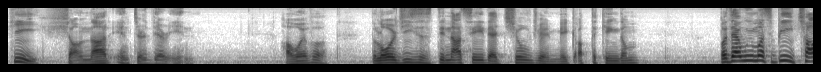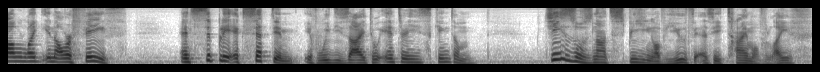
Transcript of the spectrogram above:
he shall not enter therein. However, the Lord Jesus did not say that children make up the kingdom, but that we must be childlike in our faith and simply accept Him if we desire to enter His kingdom. Jesus was not speaking of youth as a time of life.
